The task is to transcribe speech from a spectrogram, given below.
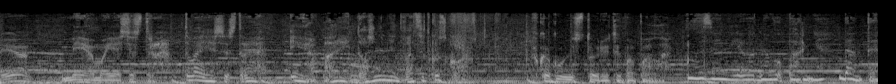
Я Мия моя сестра. Твоя сестра и ее парень должны мне 20 кусков. В какую историю ты попала? Мы заняли у одного парня, Данте.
